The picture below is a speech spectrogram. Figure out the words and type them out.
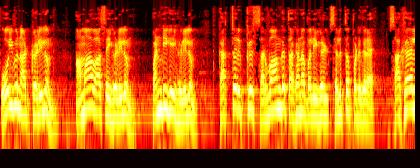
ஓய்வு நாட்களிலும் அமாவாசைகளிலும் பண்டிகைகளிலும் கர்த்தருக்கு சர்வாங்க தகன பலிகள் செலுத்தப்படுகிற சகல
